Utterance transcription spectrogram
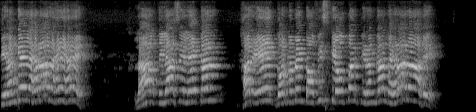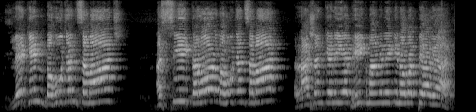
तिरंगे लहरा रहे हैं। लाल किला से लेकर हर एक गवर्नमेंट ऑफ़िस के ऊपर तिरंगा लहरा रहा है। लेकिन बहुजन समाज 80 करोड़ बहुजन समाज राशन के लिए भीख मांगने की नौबत पे आ गया है।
